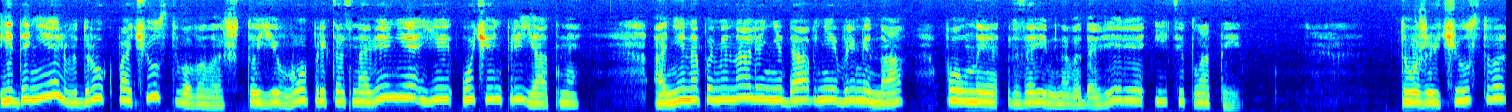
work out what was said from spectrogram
И Даниэль вдруг почувствовала, что его прикосновения ей очень приятны. Они напоминали недавние времена, полные взаимного доверия и теплоты. То же чувство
